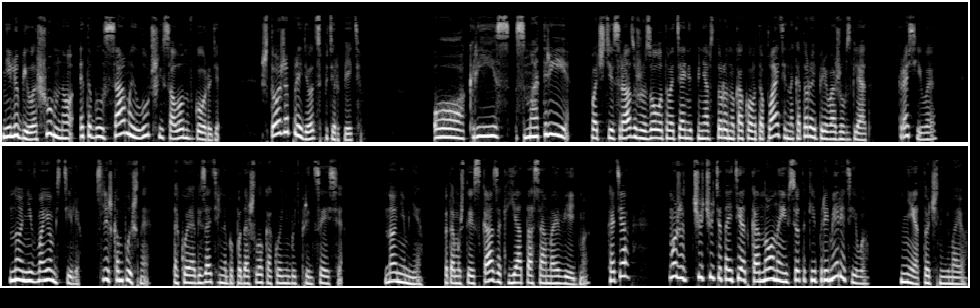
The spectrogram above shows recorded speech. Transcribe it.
Не любила шум, но это был самый лучший салон в городе. Что же придется потерпеть? «О, Крис, смотри!» Почти сразу же золотого тянет меня в сторону какого-то платья, на которое перевожу взгляд. Красивое. Но не в моем стиле. Слишком пышное. Такое обязательно бы подошло какой-нибудь принцессе. Но не мне, потому что из сказок я та самая ведьма. Хотя, может, чуть-чуть отойти от канона и все-таки примерить его? Нет, точно не мое.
